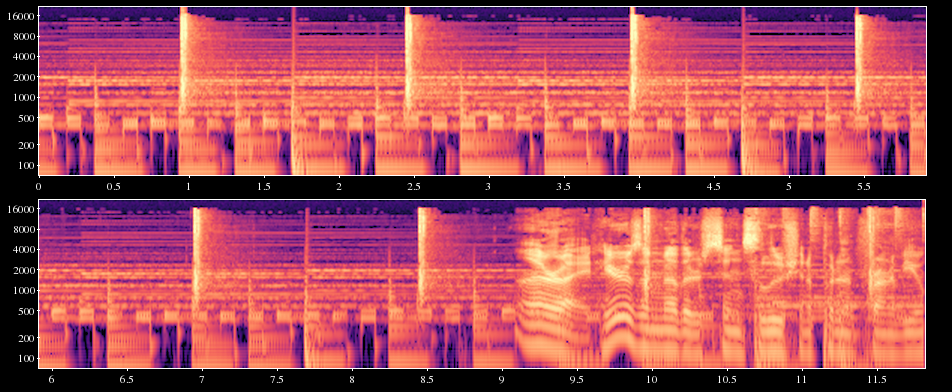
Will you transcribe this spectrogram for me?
All right, here's another sin solution to put in front of you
